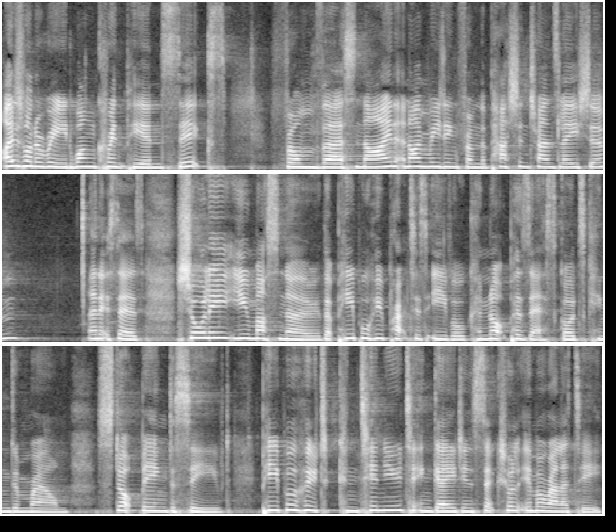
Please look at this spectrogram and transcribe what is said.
I just want to read 1 Corinthians 6 from verse 9, and I'm reading from the Passion Translation. And it says, Surely you must know that people who practice evil cannot possess God's kingdom realm. Stop being deceived. People who continue to engage in sexual immorality,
